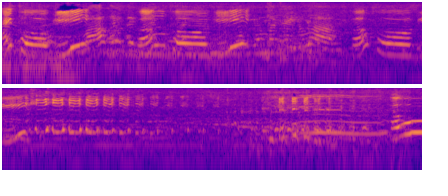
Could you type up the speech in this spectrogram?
Ay, Pogi. Wow, Pogi. Wow, Pogi. Au!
